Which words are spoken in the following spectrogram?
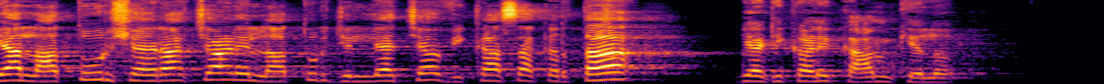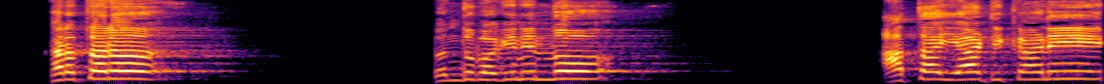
या लातूर शहराच्या आणि लातूर जिल्ह्याच्या विकासाकरता या ठिकाणी काम केलं. खरं तर बंधू भगिनींनो आता या ठिकाणी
